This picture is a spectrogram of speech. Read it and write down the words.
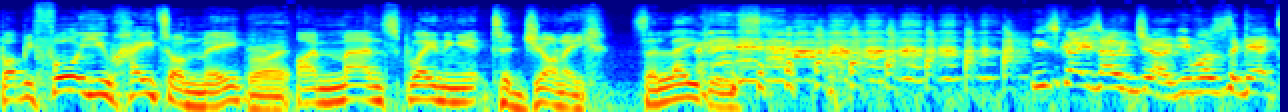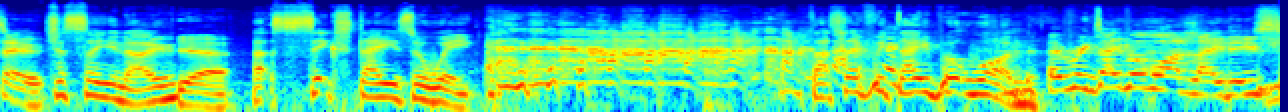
But before you hate on me, Right. I'm mansplaining it to Johnny. So ladies, He's got his own joke he wants to get to. just so you know, Yeah. that's six days a week. that's every day but one. Every day but one, ladies.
